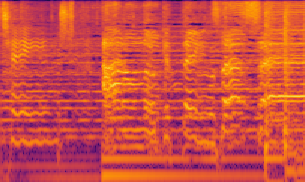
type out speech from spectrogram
changed. I don't look at things the same.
